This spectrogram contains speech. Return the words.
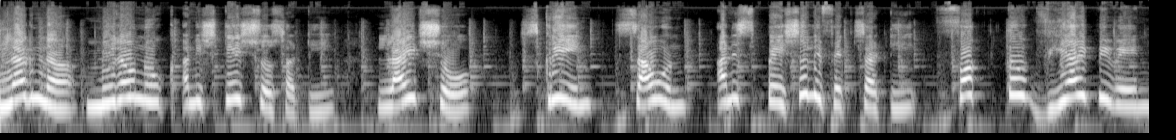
लग्न मिरवणूक आणि स्टेज शोसाठी लाइट शो स्क्रीन साऊंड आणि स्पेशल इफेक्टसाठी फक्त व्ही आय पी वेन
